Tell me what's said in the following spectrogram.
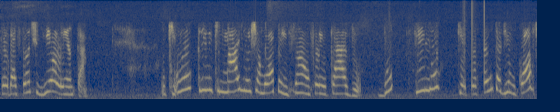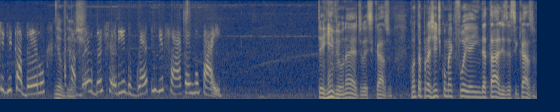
foi bastante violenta. O, que, o crime que mais me chamou a atenção foi o caso do filho que, por conta de um corte de cabelo, Meu Deus. acabou desferindo golpes de facas no pai. Terrível, né, Edila, esse caso. Conta pra gente como é que foi aí em detalhes esse caso.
